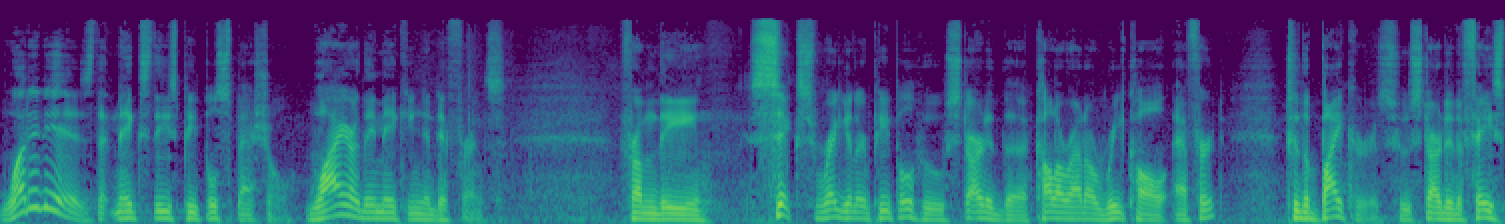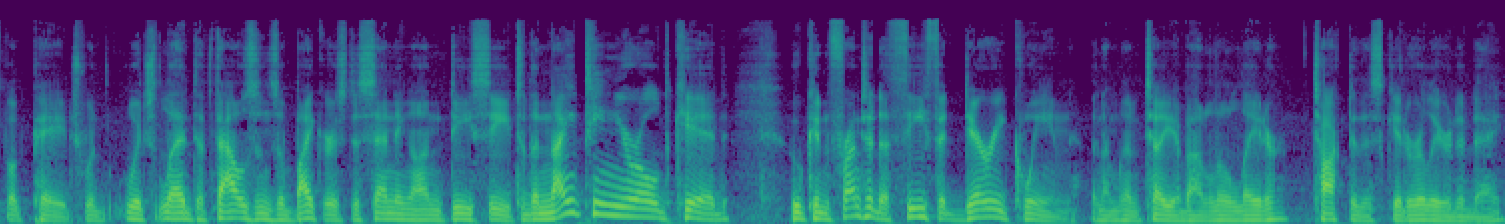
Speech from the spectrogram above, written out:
what it is that makes these people special. Why are they making a difference? From the six regular people who started the Colorado recall effort to the bikers who started a Facebook page which led to thousands of bikers descending on DC, to the 19 year old kid who confronted a thief at Dairy Queen that I'm going to tell you about a little later talked to this kid earlier today,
